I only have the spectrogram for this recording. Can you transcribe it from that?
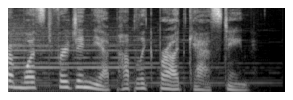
From West Virginia Public Broadcasting.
